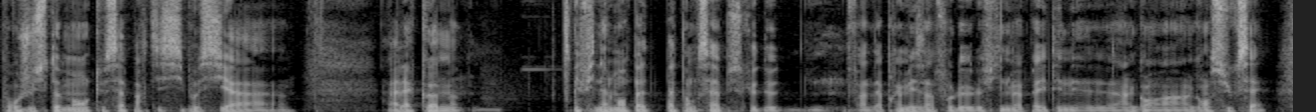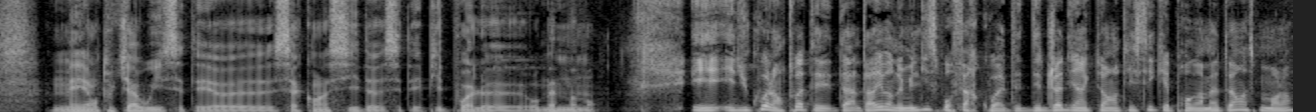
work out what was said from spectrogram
pour justement que ça participe aussi à, à la com. Et finalement, pas, tant que ça, puisque d'après mes infos, le, film n'a pas été un grand, un grand succès. Mais en tout cas, oui, c'était, euh, ça coïncide, c'était pile poil euh, au même moment. Et, du coup, alors toi, tu arrives en 2010 pour faire quoi? Tu étais déjà directeur artistique et programmateur à ce moment-là?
